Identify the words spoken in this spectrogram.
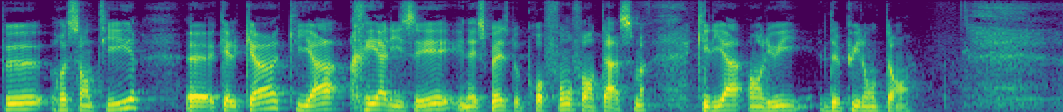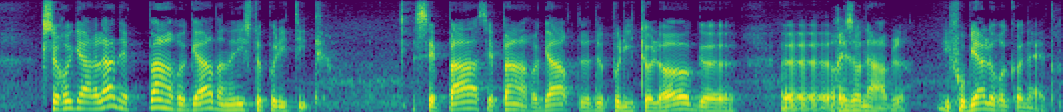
peut ressentir euh, quelqu'un qui a réalisé une espèce de profond fantasme qu'il y a en lui depuis longtemps. Ce regard-là n'est pas un regard d'analyste politique. C'est pas c'est pas un regard de, politologue euh, euh, raisonnable. Il faut bien le reconnaître.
